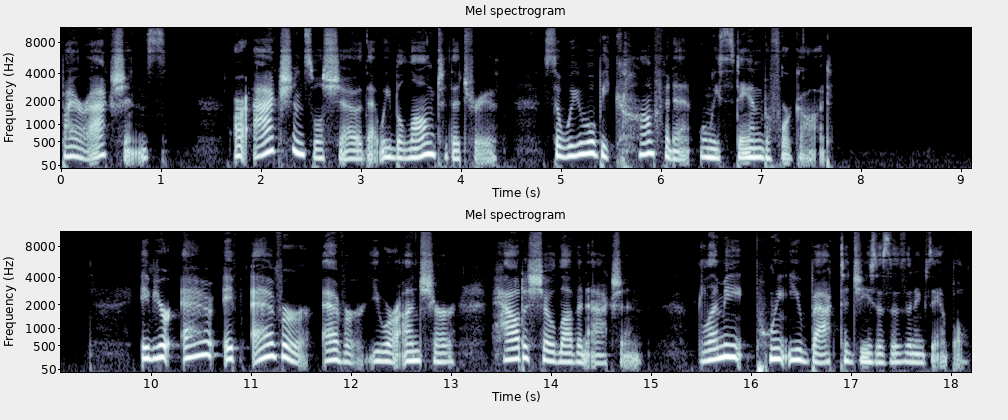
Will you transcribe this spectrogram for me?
by our actions. Our actions will show that we belong to the truth, so we will be confident when we stand before God. If you're if ever ever you are unsure how to show love in action, let me point you back to Jesus as an example.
